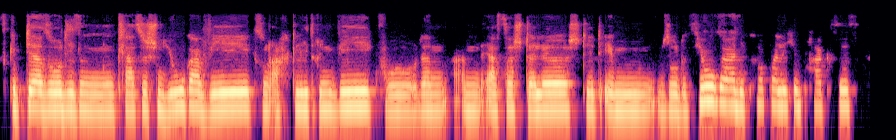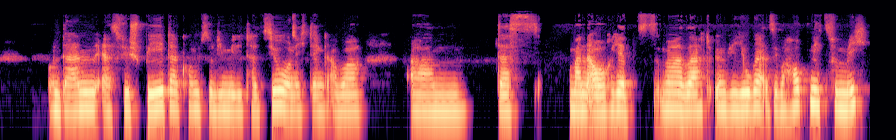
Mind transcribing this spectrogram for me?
es gibt ja so diesen klassischen Yoga-Weg, so einen achtgliedrigen Weg, wo dann an erster Stelle steht eben so das Yoga, die körperliche Praxis. Und dann erst viel später kommt so die Meditation. Ich denke aber, ähm, dass man auch jetzt, wenn man sagt, irgendwie Yoga ist überhaupt nichts für mich,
